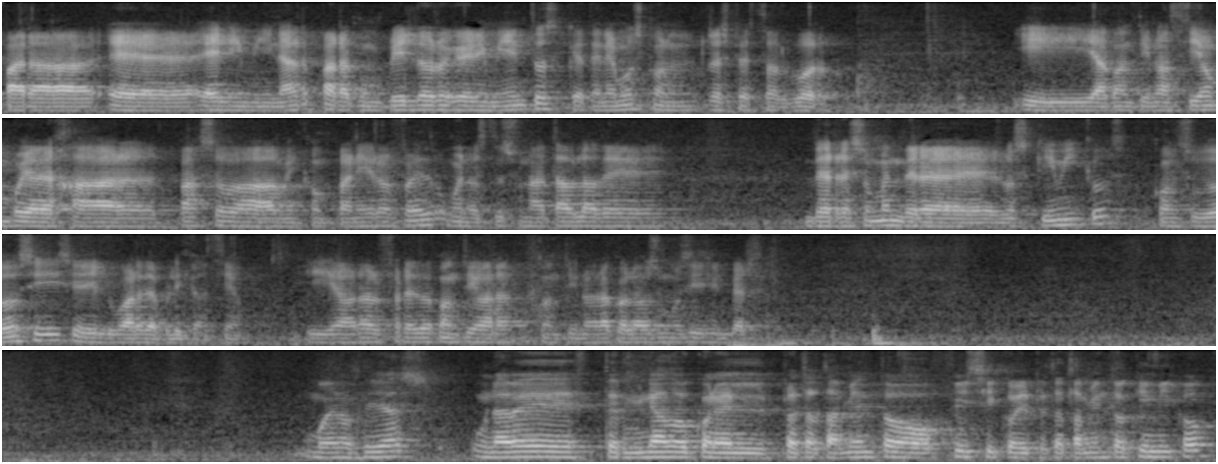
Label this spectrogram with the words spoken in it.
para eh, eliminar, para cumplir los requerimientos que tenemos con respecto al boro. Y a continuación voy a dejar paso a mi compañero Alfredo. Bueno, esta es una tabla de, de resumen de los químicos con su dosis y el lugar de aplicación. Y ahora Alfredo continuará, continuará con la osmosis inversa. Buenos días. Una vez terminado con el pretratamiento físico y el pretratamiento químico,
